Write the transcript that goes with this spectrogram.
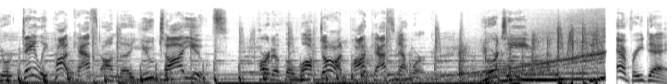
your daily podcast on the Utah Utes, part of the Locked On Podcast Network. Your team every day.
